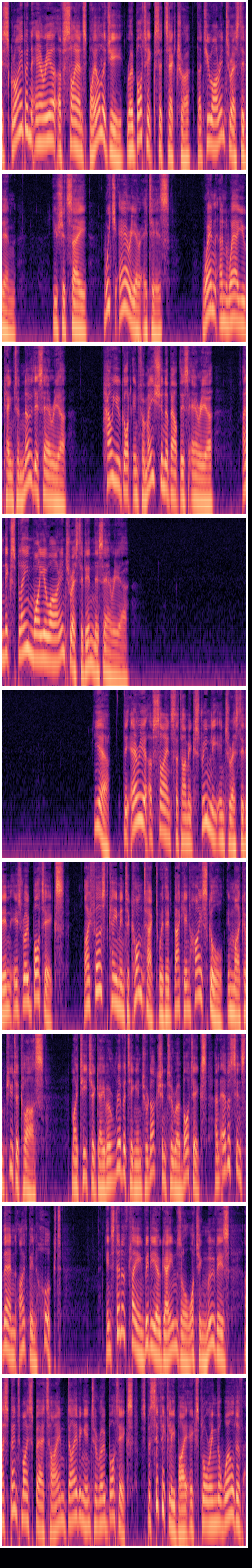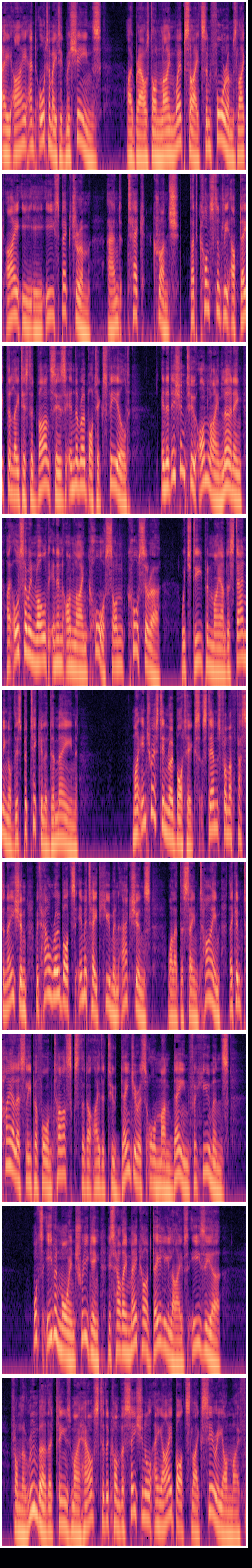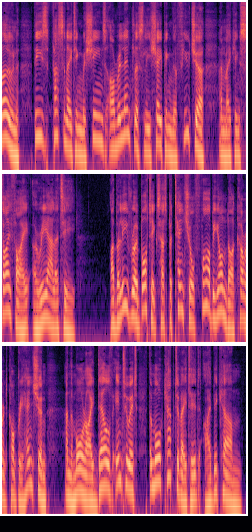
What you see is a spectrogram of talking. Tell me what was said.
Describe an area of science, biology, robotics, etc. that you are interested in. You should say which area it is, when and where you came to know this area, how you got information about this area, and explain why you are interested in this area. Yeah, the area of science that I'm extremely interested in is robotics. I first came into contact with it back in high school in my computer class. My teacher gave a riveting introduction to robotics, and ever since then I've been hooked. Instead of playing video games or watching movies, I spent my spare time diving into robotics, specifically by exploring the world of AI and automated machines. I browsed online websites and forums like IEEE Spectrum and TechCrunch that constantly update the latest advances in the robotics field. In addition to online learning, I also enrolled in an online course on Coursera, which deepened my understanding of this particular domain. My interest in robotics stems from a fascination with how robots imitate human actions, while at the same time they can tirelessly perform tasks that are either too dangerous or mundane for humans. What's even more intriguing is how they make our daily lives easier. From the Roomba that cleans my house to the conversational AI bots like Siri on my phone, these fascinating machines are relentlessly shaping the future and making sci fi a reality. I believe robotics has potential far beyond our current comprehension, and the more I delve into it, the more captivated I become.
